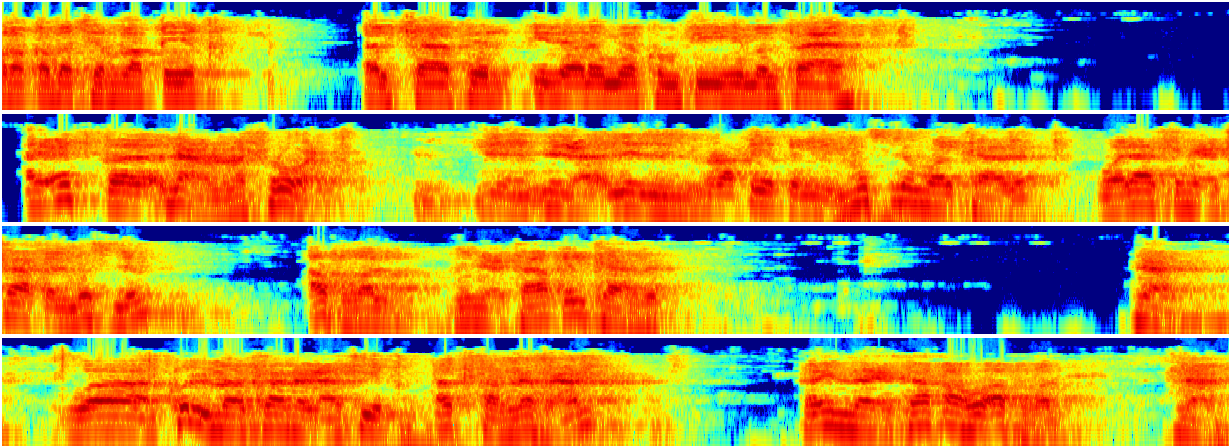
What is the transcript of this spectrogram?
رقبة الرقيق الكافر إذا لم يكن فيه منفعة. العتق نعم مشروع للرقيق المسلم والكافر ولكن اعتاق المسلم أفضل من اعتاق الكافر. نعم. وكل ما كان العتيق أكثر نفعا فإن اعتاقه أفضل. نعم.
